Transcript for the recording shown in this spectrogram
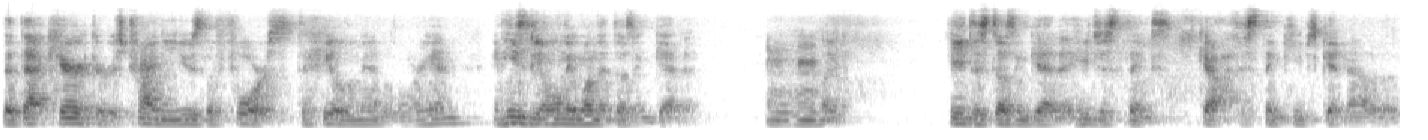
that that character is trying to use the Force to heal the Mandalorian, and he's the only one that doesn't get it. mhm. Like, he just doesn't get it. He just thinks, God, this thing keeps getting out of the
